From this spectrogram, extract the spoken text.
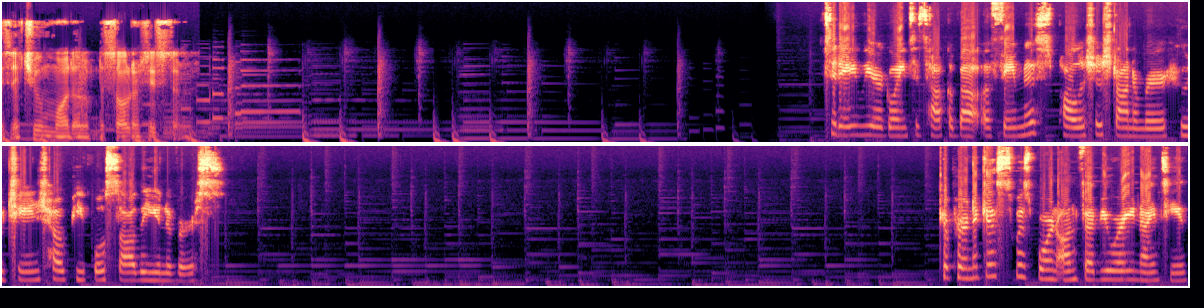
is a true model of the solar system. Today we are going to talk about a famous Polish astronomer who changed how people saw the universe. Copernicus was born on February 19,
